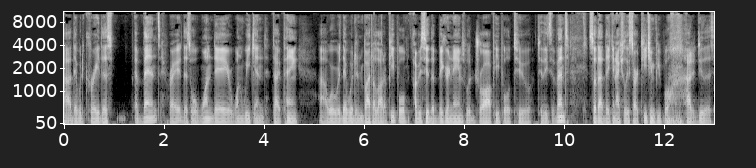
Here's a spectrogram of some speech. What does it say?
uh, they would create this event right this will one day or one weekend type thing uh, where they would invite a lot of people. Obviously, the bigger names would draw people to to these events so that they can actually start teaching people how to do this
